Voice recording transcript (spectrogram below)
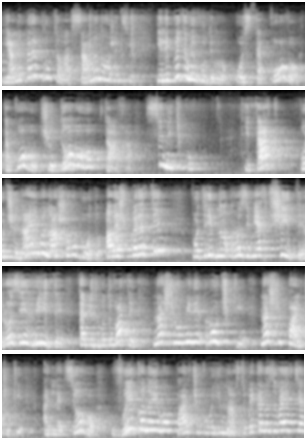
я не переплутала саме ножиці. І ліпити ми будемо ось такого, такого чудового птаха, синичку. І так починаємо нашу роботу. Але ж перед тим потрібно розм'якчити, розігріти та підготувати наші умілі ручки, наші пальчики. А для цього виконуємо пальчикову гімнастику, яка називається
